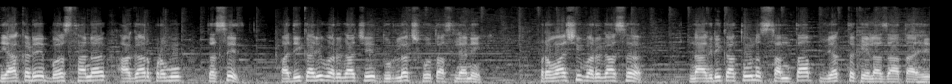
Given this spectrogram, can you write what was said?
याकडे बस स्थानक आगार प्रमुख तसेच अधिकारी वर्गाचे दुर्लक्ष होत असल्याने प्रवासी वर्गासह नागरिकातून संताप व्यक्त केला जात आहे.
